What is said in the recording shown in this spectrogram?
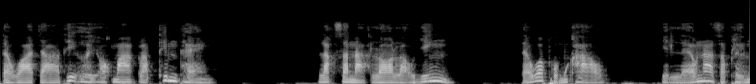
แต่วาจาที่เอ่ยออกมากลับทิ่มแทง ลักษณะหล่อเหลายิ่ง แต่ว่าผมขาว เห็นแล้วน่าสะพรึง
